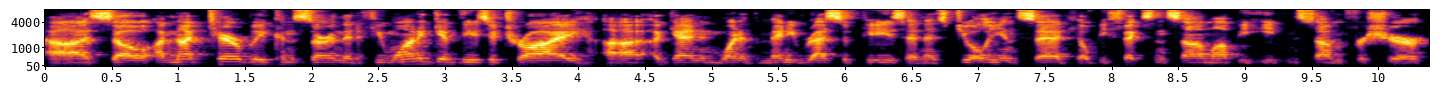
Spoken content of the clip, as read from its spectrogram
Uh, so I'm not terribly concerned that if you want to give these a try, uh, again in one of the many recipes, and as Julian said, he'll be fixing some. I'll be eating some for sure.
